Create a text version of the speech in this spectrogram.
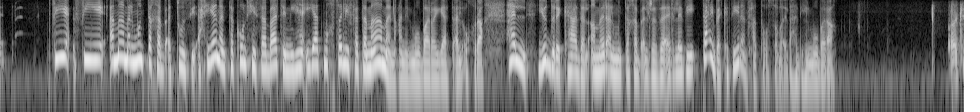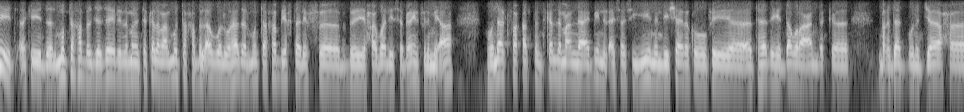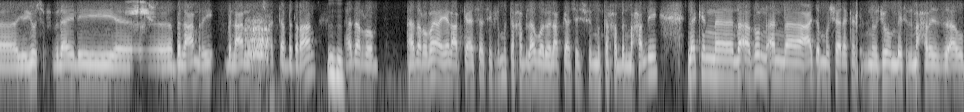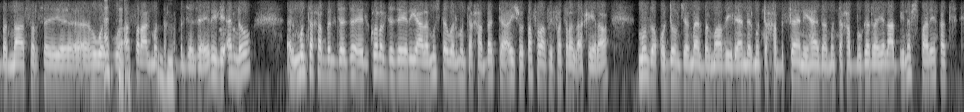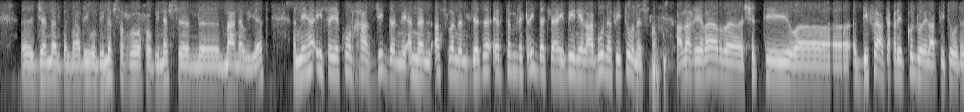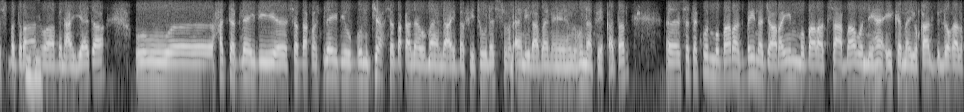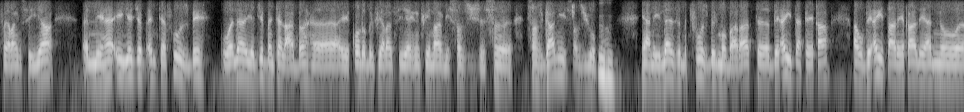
في في أمام المنتخب التونسي أحيانا تكون حسابات النهائيات مختلفة تماما عن المباريات الأخرى، هل يدرك هذا الأمر المنتخب الجزائري الذي تعب كثيرا حتى وصل إلى هذه المباراة؟ أكيد أكيد. المنتخب الجزائري لما نتكلم عن المنتخب الأول وهذا المنتخب يختلف بحوالي 70% هناك فقط نتكلم عن اللاعبين الأساسيين اللي شاركوا في هذه الدورة. عندك بغداد بونجاح آه، يوسف بلايلي آه، بالعمري بالعمري حتى بدران. هذا الرب هذا الرباعي يلعب كأساسي في المنتخب الأول ويلعب كأساسي في المنتخب المحلي. لكن آه، لا أظن أن عدم مشاركة النجوم مثل محرز أو بن ناصر هو أثر على المنتخب الجزائري لأنه المنتخب الجزائري الكرة الجزائرية على مستوى المنتخبات تعيش طفرة في الفترة الأخيرة منذ قدوم جمال بالماضي لأن المنتخب الثاني هذا منتخب بوغرا يلعب بنفس طريقة آه، جمال بالماضي وبنفس الروح وبنفس المعنويات. النهائي سيكون خاص جدا لأن أصلا الجزائر تملك عدة لاعبين يلعبون في تونس على غرار آه، شتي والدفاع تقريبا كله يلعب في تونس بدران وبن عيادة وحتى بلايلي آه، سبق بلايلي وبونجاح سبق لهما لعب في تونس والآن يلعبان هنا في قطر. آه، ستكون مباراة بين جارين مباراة صعبة والنهائي كما يقال باللغة الفرنسية. النهائي يجب أن تفوز به ولا يجب أن تلعبه آه، يقولوا بالفرنسية ان فينالي سازغاني سازجوبا يعني لازم تفوز بالمباراة آه، بأي دقيقة أو بأي طريقة لأنه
